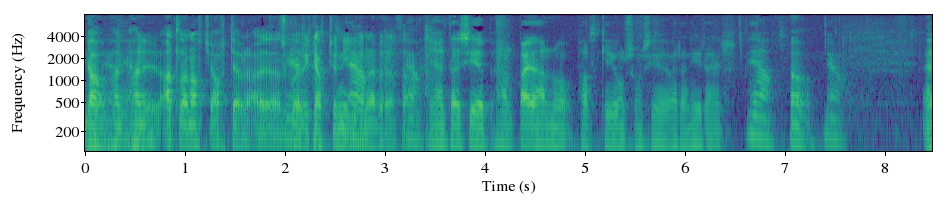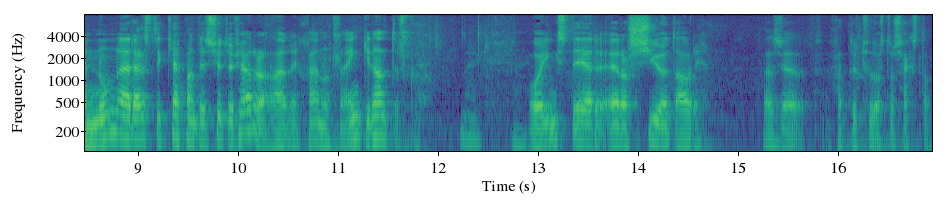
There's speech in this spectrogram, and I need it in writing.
Já, Já, hann, já. hann er allan 88 ára eða sko ef ekki 89 Já. hann er að vera það Já. ég held að sé, hann, bæði hann og Páll G. Jónsson sé að vera nýraður já, Já. já, En núna er elsti keppandi 74 ára, það er, það er náttúrulega engin aldur sko. Nei. Og yngsti er, er á sjönda ári, það sé hættur 2016.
